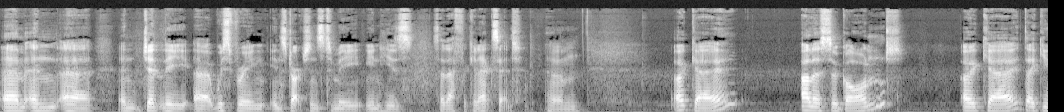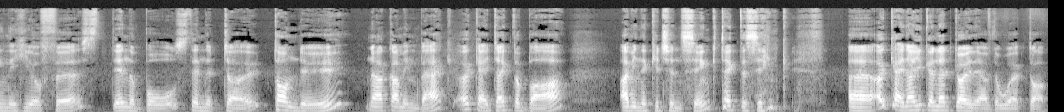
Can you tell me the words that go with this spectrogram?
um, and uh, and gently uh, whispering instructions to me in his South African accent. Um, okay, a la seconde. Okay, taking the heel first, then the balls, then the toe. Tendu. Now coming back. Okay, take the bar. I mean the kitchen sink. Take the sink. Uh, okay, now you can let go there of the worktop.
